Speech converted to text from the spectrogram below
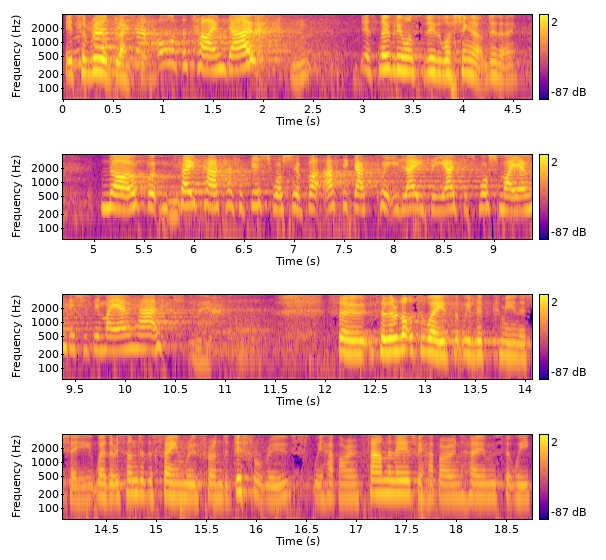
it's we a real blessing. Do that all the time, though. Mm-hmm. Yes, nobody wants to do the washing up, do they? No, but Faith House has a dishwasher, but I think that's pretty lazy. I just wash my own dishes in my own house. so, so there are lots of ways that we live community, whether it's under the same roof or under different roofs. We have our own families, we have our own homes that we,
